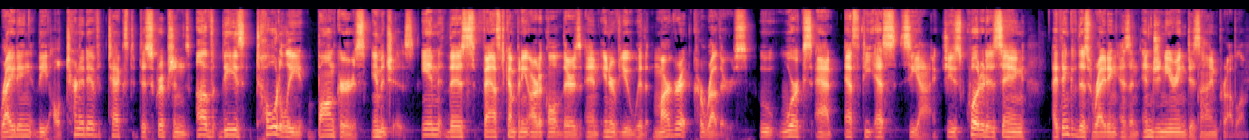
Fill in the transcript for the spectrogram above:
writing the alternative text descriptions of these totally bonkers images. In this Fast Company article, there's an interview with Margaret Carruthers, who works at STScI. She's quoted as saying, I think of this writing as an engineering design problem.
